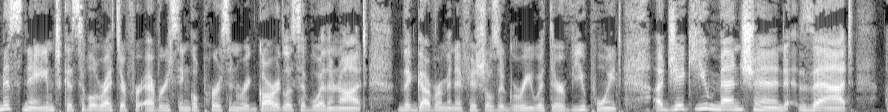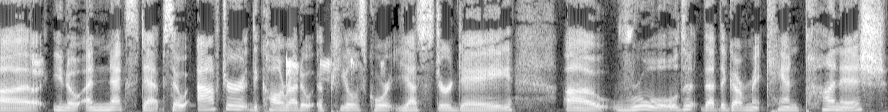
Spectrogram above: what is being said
misnamed because civil rights are for every single person, regardless of whether or not the government officials agree with their viewpoint. Uh, Jake, you mentioned that, uh, you know, a next step. So after the Colorado Appeals Court yesterday uh, ruled that the government can punish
